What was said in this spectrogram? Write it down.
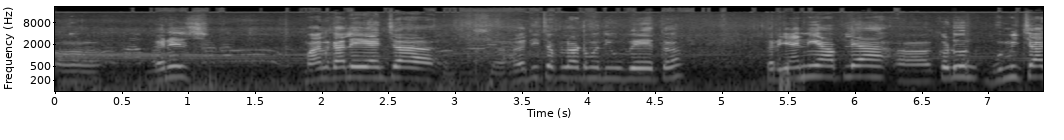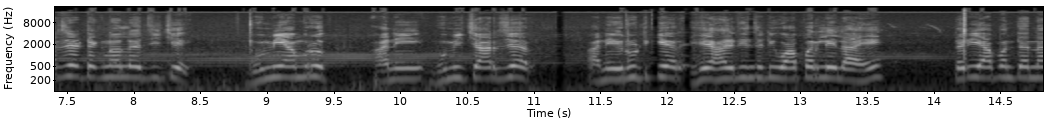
अं, गणेश मानगाले यांच्या हळदीच्या प्लॉटमध्ये उभे येतं तर यांनी आपल्या अं, कडून भूमी चार्जर टेक्नॉलॉजीचे भूमी अमृत आणि भूमी चार्जर आणि रूट केअर हे हळदीसाठी वापरलेलं आहे. तरी आपण त्यांना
